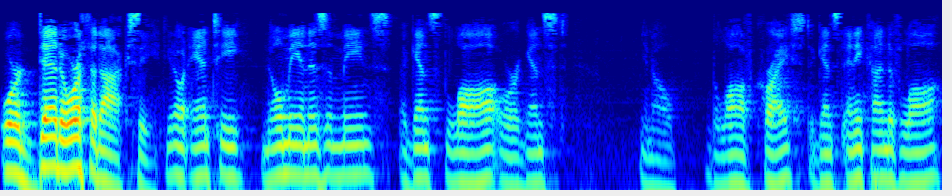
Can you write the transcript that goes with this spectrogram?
or dead orthodoxy. Do you know what antinomianism means? Against law or against, you know, the law of Christ, against any kind of law.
